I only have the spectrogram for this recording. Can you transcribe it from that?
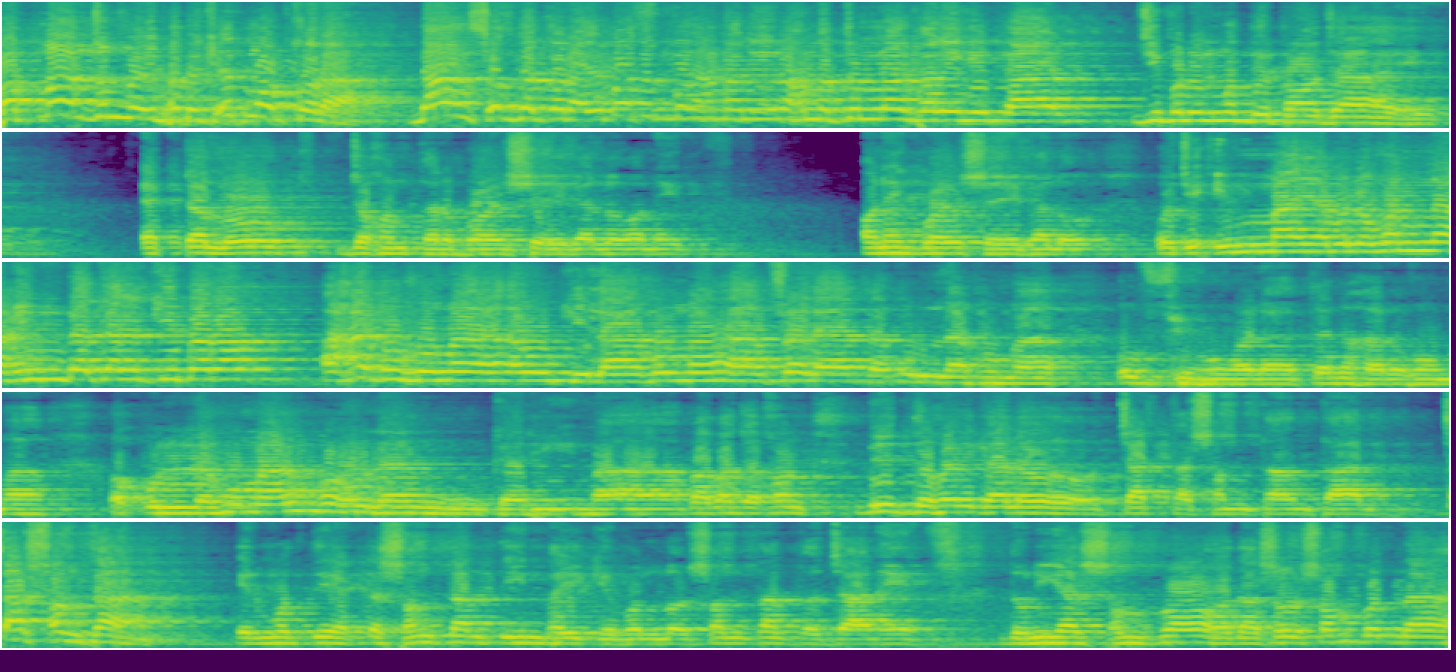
বাপমার জন্য এইভাবে খেদমত করা, দান শ্রদ্ধা করা রহমানি রহমতুল্লাহ আলাইহি তার জীবনের মধ্যে পাওয়া যায়। একটা লোক যখন তার বয়স হয়ে গেল, অনেক অনেক বয়স হয়ে গেল, ওই যে ইম্মা ইয়াবলুগান্না ইনদাকাল কিবারা, আহাদুহুমা আও কিলাহুমা, ফালা তাকুল লাহুমা উফিন ওয়ালা তানহারহুমা ওয়াকুল লাহুমা কওলান কারীমা। বাবা যখন বৃদ্ধ হয়ে গেল, চারটা সন্তান তার চার সন্তান। এর মধ্যে একটা সন্তান তিন ভাইকে বলল, সন্তান তো জানে, দুনিয়ার সম্পদ, আসল সম্পদ না।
